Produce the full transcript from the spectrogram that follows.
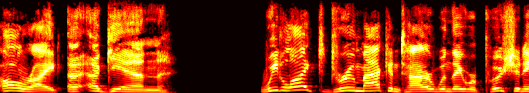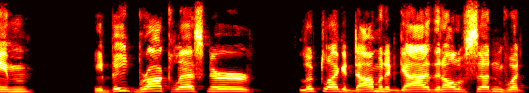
All right. Uh, again, we liked Drew McIntyre when they were pushing him. He beat Brock Lesnar, looked like a dominant guy. Then all of a sudden, what,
